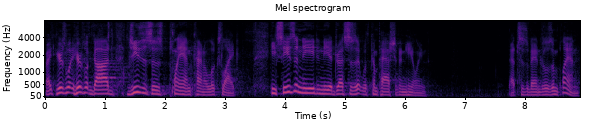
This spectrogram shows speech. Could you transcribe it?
Right? Here's what, here's what God, Jesus' plan kind of looks like. He sees a need and he addresses it with compassion and healing. That's his evangelism plan.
